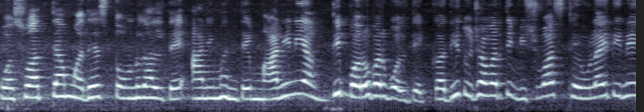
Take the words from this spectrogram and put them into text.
वसवात्यामध्येच तोंड घालते आणि म्हणते मानिनी अगदी बरोबर बोलते. कधी तुझ्यावरती विश्वास ठेवलाय तिने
